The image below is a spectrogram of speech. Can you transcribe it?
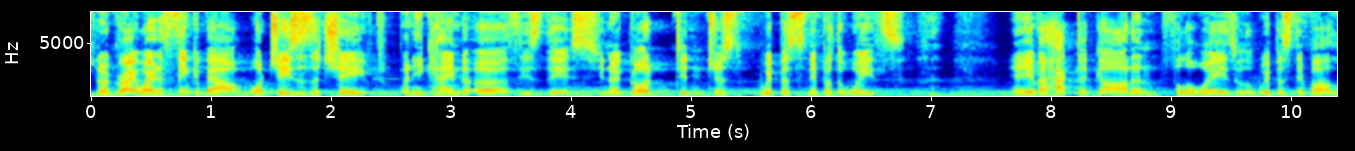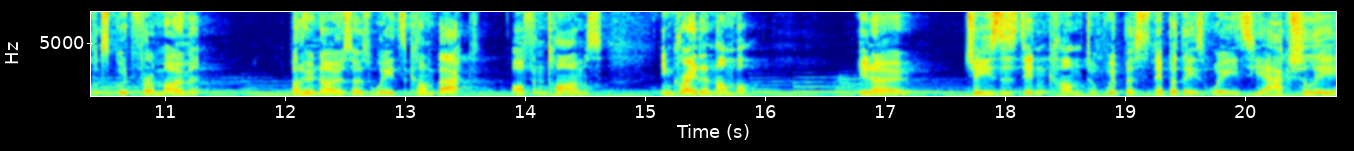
You know, a great way to think about what Jesus achieved when he came to earth is this. You know, God didn't just whipper snipper the weeds. you know, you ever hacked a garden full of weeds with a whipper snipper? It looks good for a moment. But who knows, those weeds are coming back, oftentimes in greater number. You know, Jesus didn't come to whipper snipper these weeds. He actually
